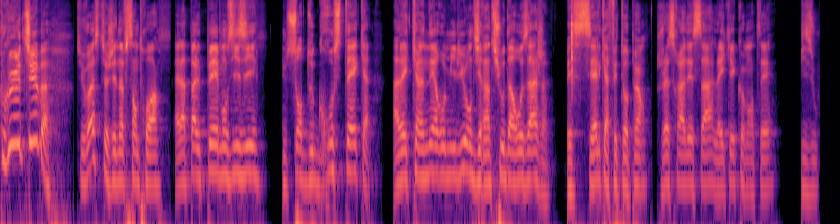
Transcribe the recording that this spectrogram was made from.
Coucou YouTube Tu vois cette G903 Elle a palpé mon zizi. Une sorte de gros steak avec un air au milieu, on dirait un tuyau d'arrosage. Mais c'est elle qui a fait top 1. Je laisse regarder ça, liker, commenter. Bisous.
